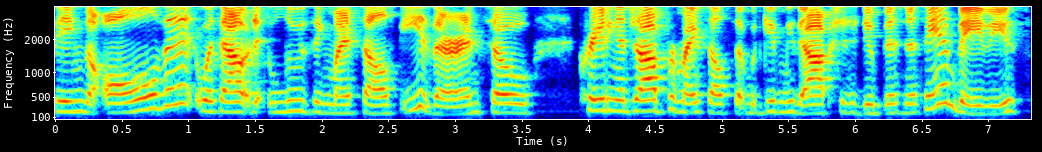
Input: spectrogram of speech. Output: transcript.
being the all of it, without losing myself either. And so, creating a job for myself that would give me the option to do business and babies.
